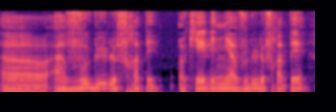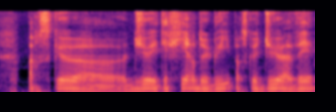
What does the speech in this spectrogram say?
a voulu le frapper. Ok, l'ennemi a voulu le frapper parce que Dieu était fier de lui, parce que Dieu avait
